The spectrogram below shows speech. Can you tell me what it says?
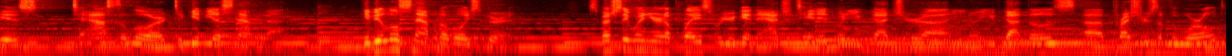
is to ask the Lord to give you a snap of that. Give you a little snap of the Holy Spirit. Especially when you're in a place where you're getting agitated, when you've got your, uh, you know, you've got those uh, pressures of the world,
